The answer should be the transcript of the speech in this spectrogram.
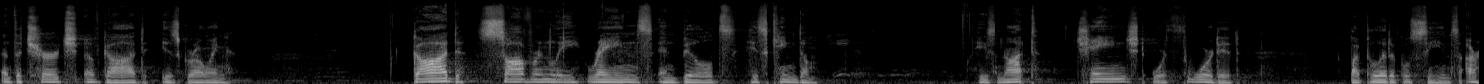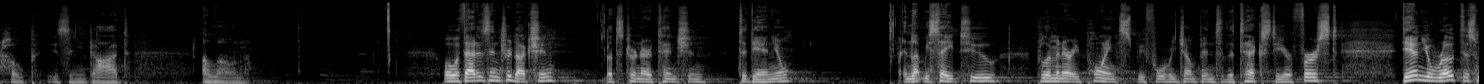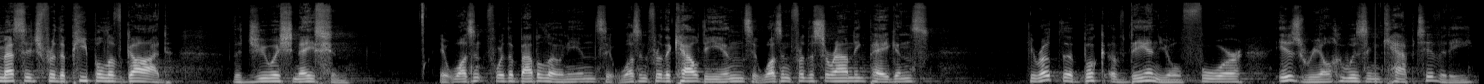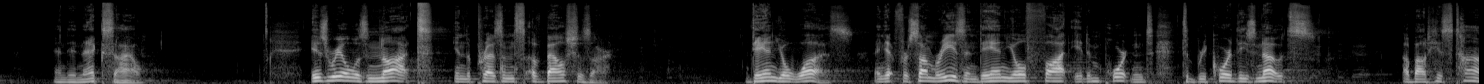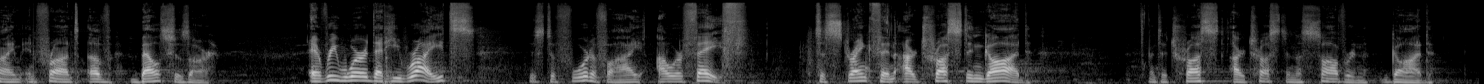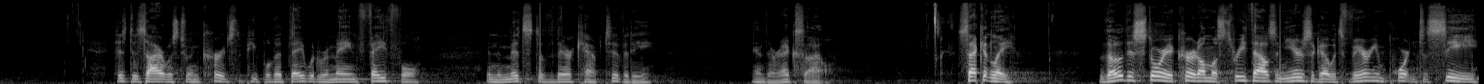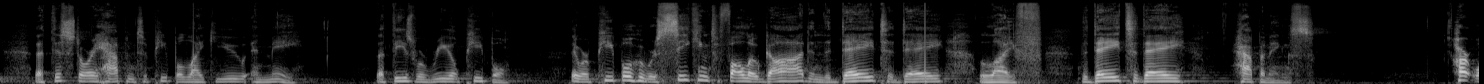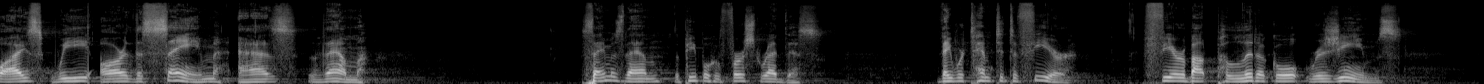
And the church of God is growing. God sovereignly reigns and builds his kingdom. He's not changed or thwarted by political scenes. Our hope is in God alone. Well, with that as introduction, let's turn our attention to Daniel. And let me say two preliminary points before we jump into the text here. First, Daniel wrote this message for the people of God, the Jewish nation. It wasn't for the Babylonians, it wasn't for the Chaldeans, it wasn't for the surrounding pagans. He wrote the book of Daniel for Israel, who was in captivity and in exile. Israel was not in the presence of Belshazzar. Daniel was. And yet, for some reason, Daniel thought it important to record these notes about his time in front of Belshazzar. Every word that he writes is to fortify our faith, to strengthen our trust in God, and to trust our trust in a sovereign God. His desire was to encourage the people that they would remain faithful in the midst of their captivity and their exile. Secondly, though this story occurred almost 3,000 years ago, it's very important to see that this story happened to people like you and me, that these were real people. They were people who were seeking to follow God in the day to day life the day to day happenings. Heartwise, we are the same as them. Same as them, the people who first read this. They were tempted to fear fear about political regimes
